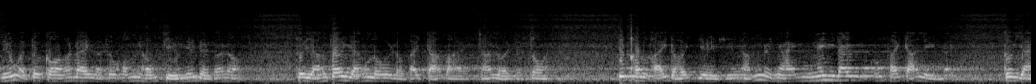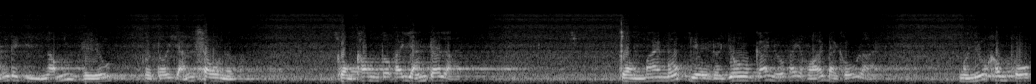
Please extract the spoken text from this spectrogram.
Nếu mà tôi còn ở đây là tôi không không chịu vấn đề đó đâu. Tôi giảng tới giảng lui rồi phải trả bài, trả lời cho tôi. Chứ không phải đợi về chuyện ngẫm rồi ngay ngay đây cũng phải trả liền đấy. Tôi giảng cái gì nắm hiểu, rồi tôi giảng sâu nữa. Còn không tôi phải giảng trở lại. Còn mai mốt về rồi vô cái nữa phải hỏi bài cũ lại mà nếu không thuộc,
